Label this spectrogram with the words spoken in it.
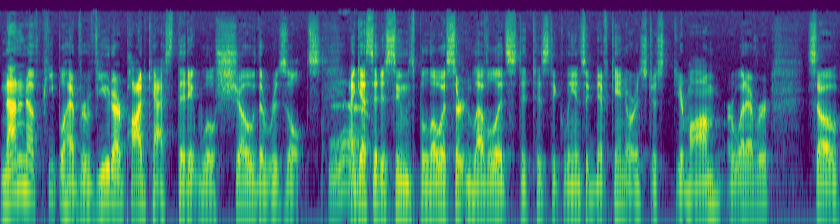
not enough people have reviewed our podcast that it will show the results. Yeah. I guess it assumes below a certain level it's statistically insignificant or it's just your mom or whatever. So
